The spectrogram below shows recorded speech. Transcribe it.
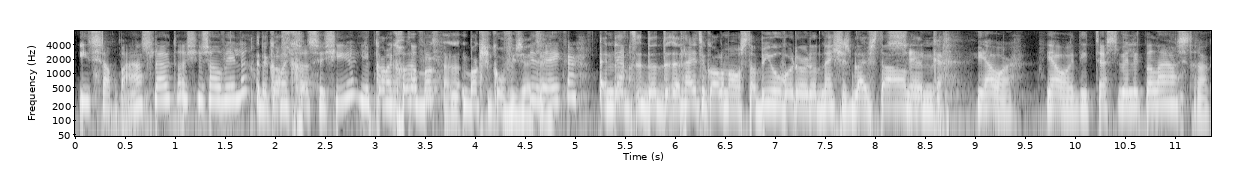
iets daarop aansluiten... als je zou willen. En dan kan als ik passagier. Je Kan ik gewoon een, koffie- bak- een bakje koffie zetten? Jazeker. En dat, dat, rijdt ook allemaal stabiel, waardoor dat netjes blijft staan. En, Zeker. Ja hoor. Ja hoor, die test wil ik wel aanstrak.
